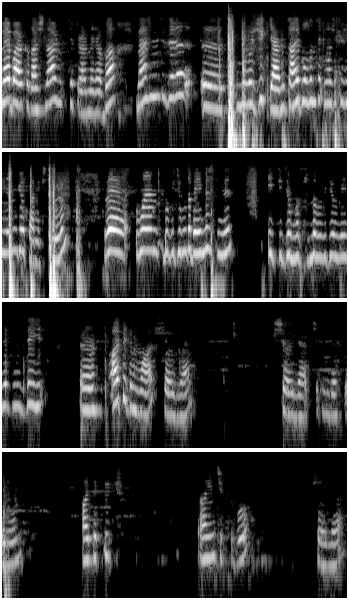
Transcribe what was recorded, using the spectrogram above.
Merhaba arkadaşlar, tekrar merhaba. Ben şimdi sizlere e, teknolojik yani sahip olduğum teknolojik ürünlerimi göstermek istiyorum. Ve umarım bu videomu da beğenirsiniz. İlk videom aslında bu videomu beğenirsiniz değil. E, iPad'im var şöyle. Şöyle çekin göstereyim. iPad 3. Daha yeni çıktı bu. Şöyle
